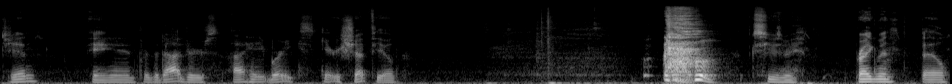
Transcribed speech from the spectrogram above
Jen, and for the Dodgers, I hate breaks, Gary Sheffield. Excuse me, Bregman, Bell.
